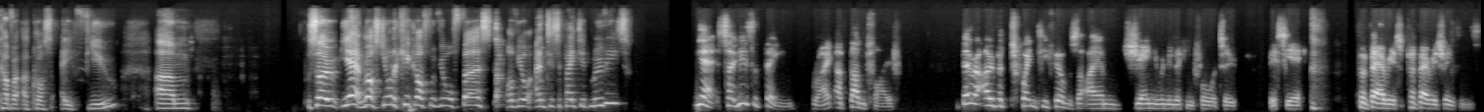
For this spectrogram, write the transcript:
cover across a few. Um, so yeah, Ross, do you want to kick off with your first of your anticipated movies? Yeah, so here's the thing, right? I've done five. There are over 20 films that I am genuinely looking forward to this year for various for various reasons.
